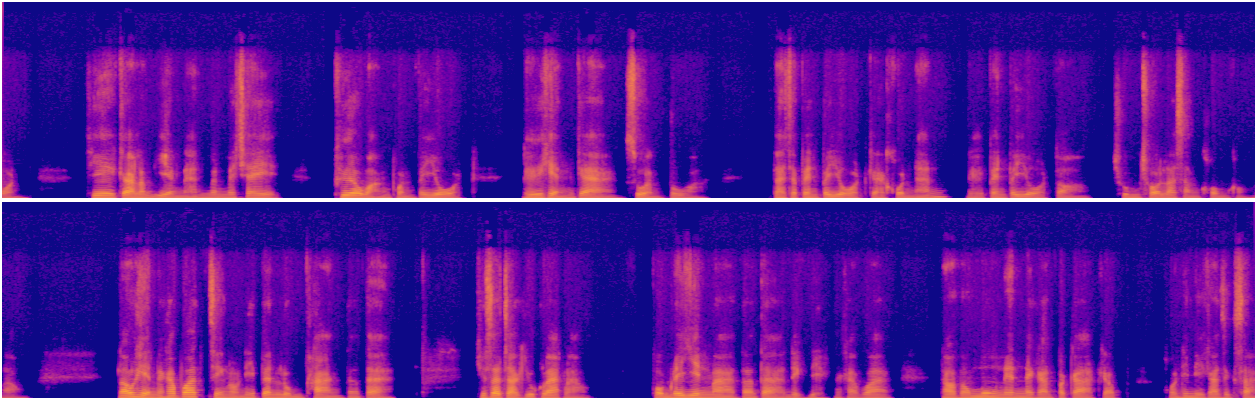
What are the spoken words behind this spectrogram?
บน ที่การลำเอียงนั้นมันไม่ใช่เพื่อหวังผลประโยชน์ หรือเห็นแก่ส่วนตัว แต่จะเป็นประโยชน์แก่คนนั้น หรือเป็นประโยชน์ต่อชุมชนและสังคมของเรา เราเห็นนะครับว่าสิ่งเหล่านี้เป็นหลุมพรางตั้งแต่คิดจากยุคแรกแล้ว ผมได้ยินมาตั้งแต่เด็กๆนะครับว่า เราต้องมุ่งเน้นในการประกาศกับคนที่มีการศึกษา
